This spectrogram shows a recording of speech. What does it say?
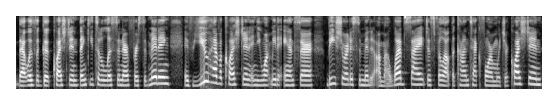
That was a good question. Thank you to the listener for submitting. If you have a question and you want me to answer, be sure to submit it on my website. Just fill out the contact form with your question,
